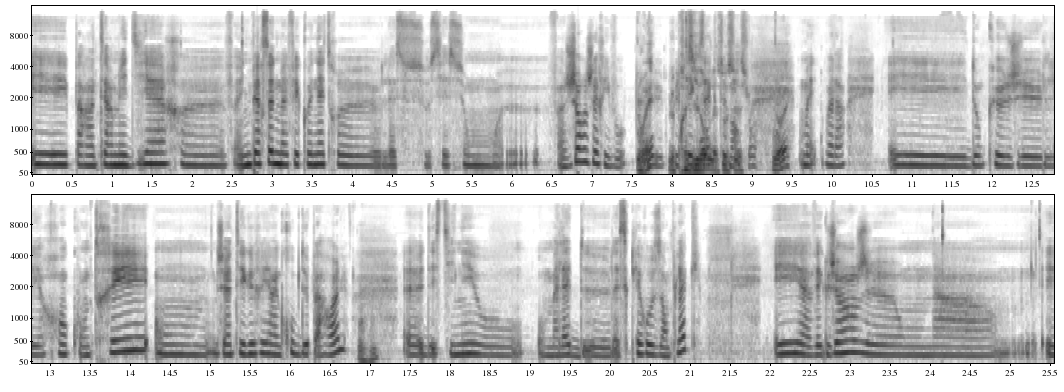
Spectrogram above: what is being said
Et par intermédiaire, euh, une personne m'a fait connaître euh, l'association, euh, enfin Georges Rivaud. le président de l'association. Ouais. ouais. voilà. Et donc je l'ai rencontré. J'ai intégré un groupe de parole mhm. destiné aux, malades de la sclérose en plaques. Et avec Georges, on a, et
